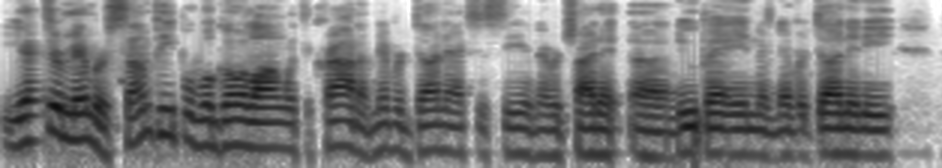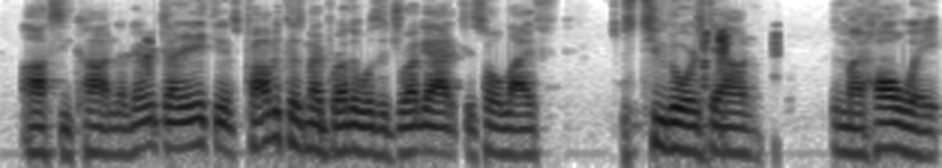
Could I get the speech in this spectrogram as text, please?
you have to remember some people will go along with the crowd. I've never done ecstasy. I've never tried it, uh, Nubain. I've never done any OxyContin. I've never done anything. It's probably because my brother was a drug addict his whole life, just two doors down in my hallway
